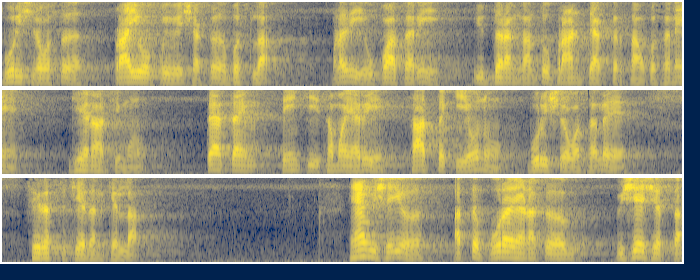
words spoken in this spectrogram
भुरीश्रवास प्रायोपवेशाक बसला म्हळ्यार उपासारी ಯುದ್ಧ ರಂಗ ಅಂತು ಪ್ರಾಂತ್ಯಾಕ್ತರ ತಾಕಸನೆ ಗೆನಸಿ ಮನೋ ತ್ಯಾ ಟೈಮ್ ತೇಂಜಿ ಸಮಯ ಯಾರಿ ಸಾತ್ತಕಿಯವನು ಬುರಿಶ್ರವಸಲೆ शिरಸ್ ಛೇದನಕೆಲ್ಲ ಈ ವಿಷಯ ಅತ್ತ پورا ಎನಕ ವಿಶೇಷತೆ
